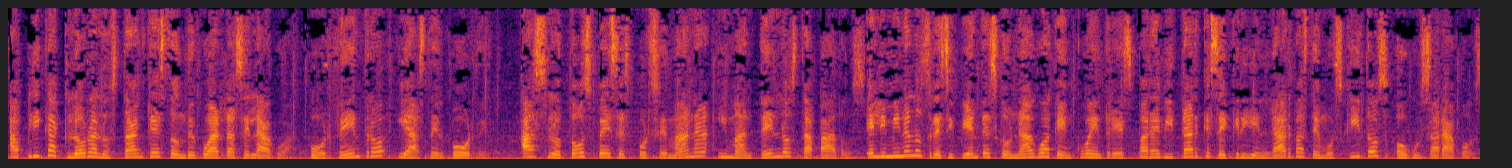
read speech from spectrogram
Aplica cloro a los tanques donde guardas el agua, por dentro y hasta el borde. Hazlo dos veces por semana y manténlos tapados. Elimina los recipientes con agua que encuentres para evitar que se críen larvas de mosquitos o gusarapos.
